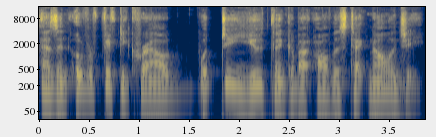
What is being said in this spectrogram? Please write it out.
As an over 50 crowd, what do you think about all this technology?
